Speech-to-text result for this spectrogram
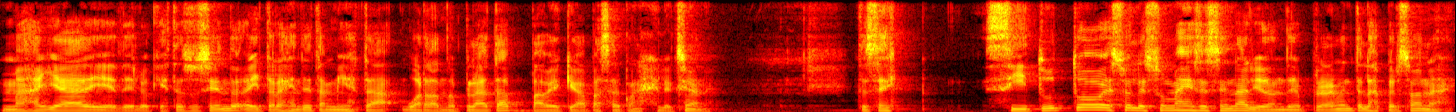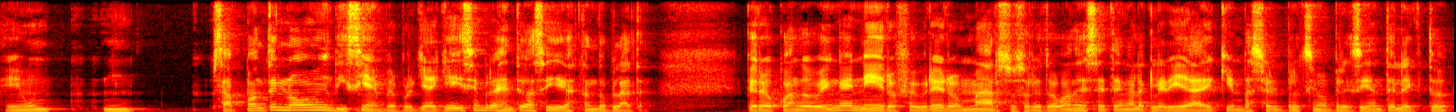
más allá de, de lo que está sucediendo, ahorita la gente también está guardando plata para ver qué va a pasar con las elecciones. Entonces, si tú todo eso le sumas a ese escenario donde probablemente las personas en un, un- o sea, ponte no en diciembre, porque aquí en diciembre la gente va a seguir gastando plata. Pero cuando venga enero, febrero, marzo, sobre todo cuando se tenga la claridad de quién va a ser el próximo presidente electo,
